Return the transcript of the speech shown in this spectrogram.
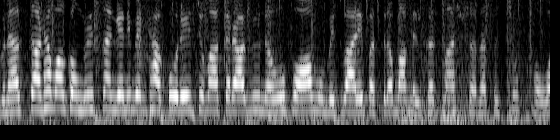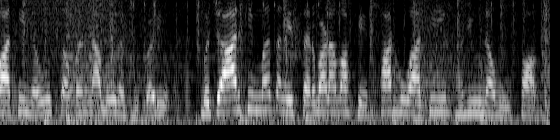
બનાસકાંઠામાં કોંગ્રેસના ગેનીબેન ઠાકોરે જમા કરાવ્યું નવું ફોર્મ. ઉમેદવારી પત્રમાં મિલકતમાં શરત ચૂક હોવાથી નવું સફરનામું રજૂ કર્યું. બજાર કિંમત અને સરવાળામાં ફેરફાર હોવાથી ભર્યું નવું ફોર્મ.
